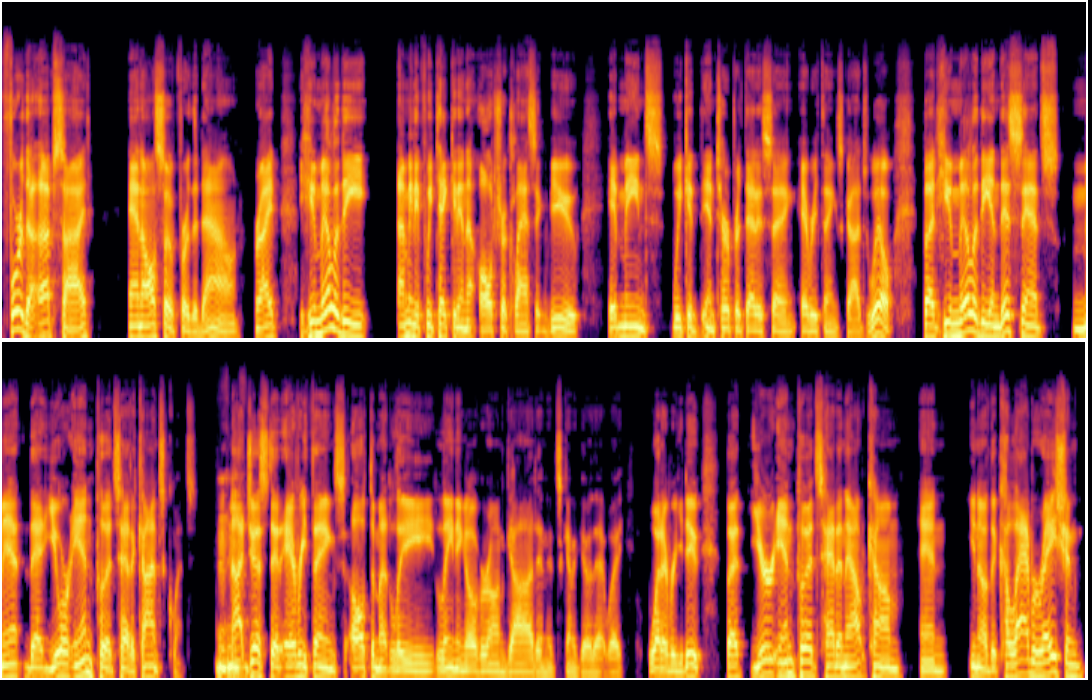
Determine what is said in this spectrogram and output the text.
for the upside and also for the down, right? Humility, I mean, if we take it in an ultra classic view, it means we could interpret that as saying everything's God's will. But humility in this sense meant that your inputs had a consequence. Mm-hmm. Not just that everything's ultimately leaning over on God and it's going to go that way, whatever you do, but your inputs had an outcome and you know the collaboration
